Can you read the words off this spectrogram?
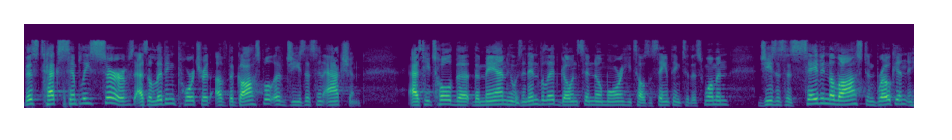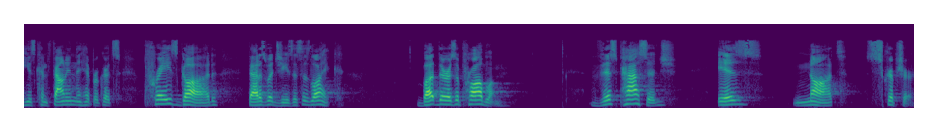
This text simply serves as a living portrait of the gospel of Jesus in action. As he told the, the man who was an invalid, Go and sin no more, he tells the same thing to this woman. Jesus is saving the lost and broken, and he's confounding the hypocrites. Praise God, that is what Jesus is like. But there is a problem. This passage is not Scripture.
